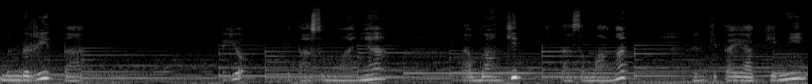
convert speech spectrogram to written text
menderita. Yuk, kita semuanya kita bangkit, kita semangat dan kita yakini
